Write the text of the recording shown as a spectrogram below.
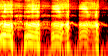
ha ha ha!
